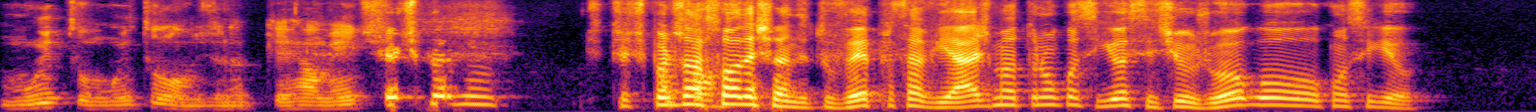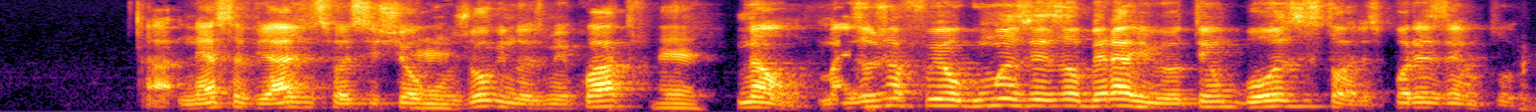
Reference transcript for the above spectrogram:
muito, muito longe, né? Porque realmente. Deixa eu te, pergun Deixa eu te perguntar só, Alexandre, tu veio para essa viagem, mas tu não conseguiu assistir o jogo ou conseguiu? Ah, nessa viagem, você assistiu é. algum jogo em 2004? É. Não, mas eu já fui algumas vezes ao Beira Rio. Eu tenho boas histórias. Por exemplo,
